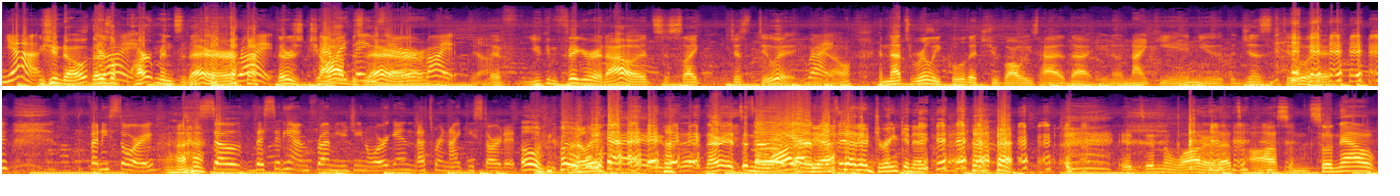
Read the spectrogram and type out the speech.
yeah. You know, there's Right. apartments there. Right. There's jobs Everything's there. Right. Yeah. If you can figure it out, it's just like just do it. You Right. know? And that's really cool that you've always had that, you know, Nike in you to just do it. Funny story. Uh-huh. So the city I'm from, Eugene, Oregon, that's where Nike started. oh no Really? way. there, there- it's in the water. yeah, Yeah, That's they're drinking it. it's in the water. That's awesome. So now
